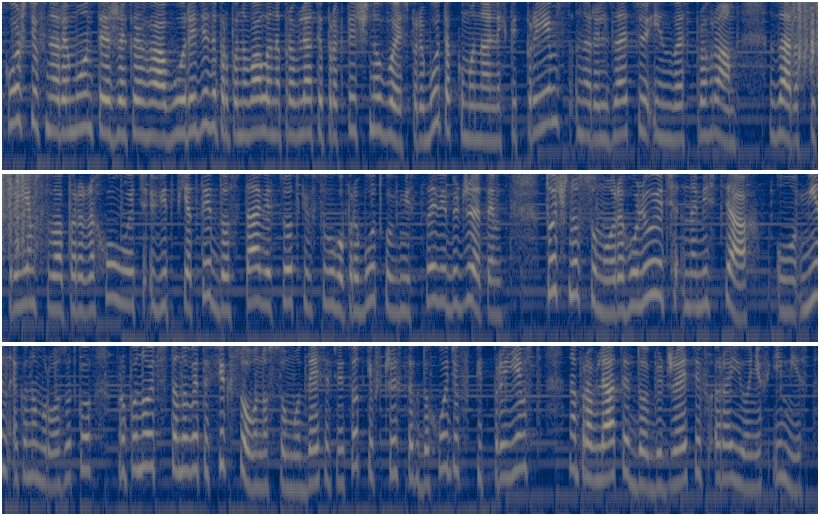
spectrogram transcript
коштів на ремонти ЖКГ в уряді запропонували направляти практично весь прибуток комунальних підприємств на реалізацію інвестпрограм. Зараз підприємства перераховують від 5 до 100% свого прибутку в місцеві бюджети. Точну суму регулюють на місцях. У Мінекономрозвитку пропонують встановити фіксовану суму 10% чистих доходів підприємств направляти до бюджетів районів і міст.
